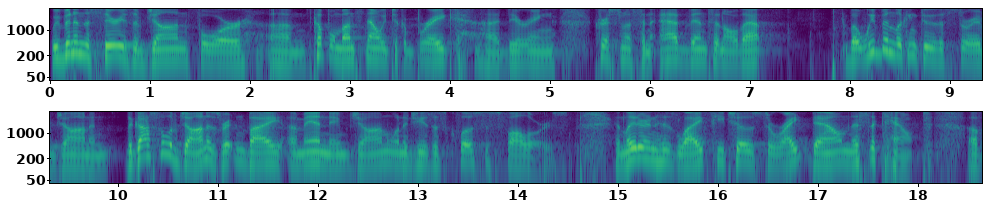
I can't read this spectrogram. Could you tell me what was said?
We've been in the series of John for um, a couple months now. We took a break uh, during Christmas and Advent and all that. But we've been looking through the story of John, and the Gospel of John is written by a man named John, one of Jesus' closest followers. And later in his life, he chose to write down this account of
